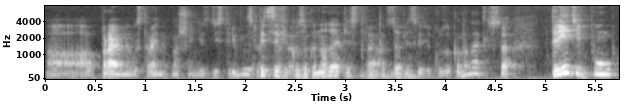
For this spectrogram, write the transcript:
а, правильное выстраивание отношений с дистрибьютором. Специфику Да, законодательства да, и так далее. специфику законодательства. Третий пункт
